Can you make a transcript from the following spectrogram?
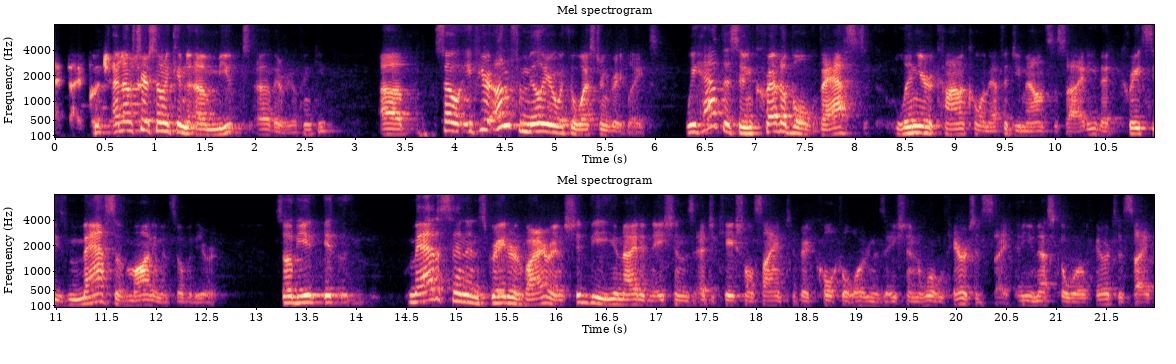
at Divergent. and I'm sure someone can uh, mute, uh, there we go, thank you. Uh, so if you're unfamiliar with the Western Great Lakes, we have this incredible, vast, linear, conical, and effigy mound society that creates these massive monuments over the earth. So the it, Madison and its greater environment should be a United Nations Educational, Scientific, Cultural Organization World Heritage Site, a UNESCO World Heritage Site,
